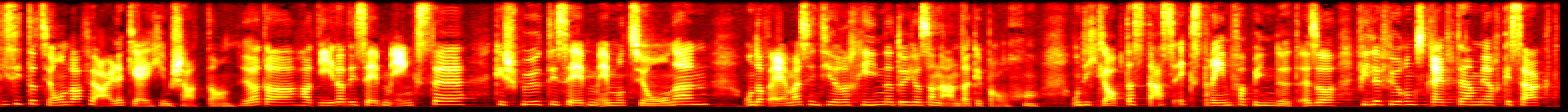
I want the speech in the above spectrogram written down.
die Situation war für alle gleich im Shutdown. Ja, da hat jeder dieselben Ängste gespürt, dieselben Emotionen und auf einmal sind Hierarchien natürlich auseinandergebrochen. Und ich glaube, dass das extrem verbindet. Also viele Führungskräfte haben mir auch gesagt,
